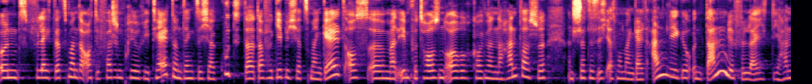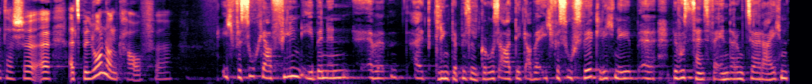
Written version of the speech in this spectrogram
Und vielleicht setzt man da auch die falschen Prioritäten und denkt sich, ja gut, da, dafür gebe ich jetzt mein Geld aus, äh, mal eben für 1000 Euro kaufe ich mir eine Handtasche, anstatt dass ich erstmal mein Geld anlege und dann mir vielleicht die Handtasche äh, als Belohnung kaufe. Ich versuche ja auf vielen Ebenen, äh, äh, klingt ein bisschen großartig, aber ich versuche es wirklich, eine äh, Bewusstseinsveränderung zu erreichen.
